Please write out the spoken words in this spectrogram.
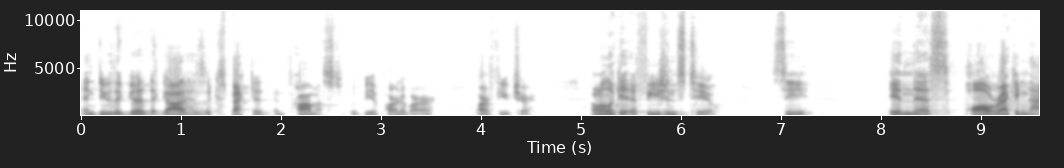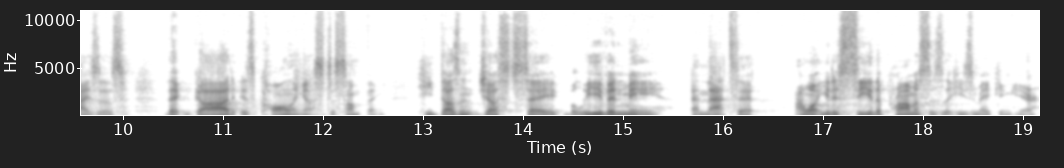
and do the good that God has expected and promised would be a part of our, our future. I want to look at Ephesians 2. See, in this, Paul recognizes that God is calling us to something. He doesn't just say, believe in me, and that's it. I want you to see the promises that he's making here.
